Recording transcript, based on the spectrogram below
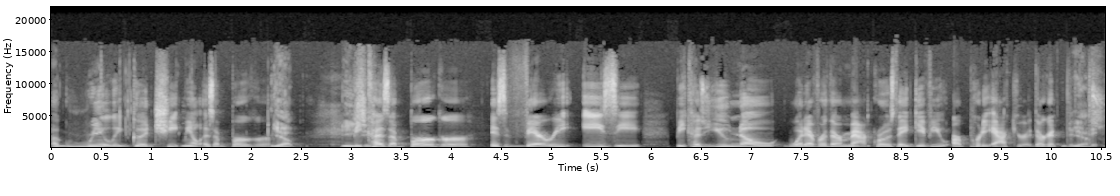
a really good cheat meal is a burger. Yep. Easy. Because a burger is very easy because you know whatever their macros they give you are pretty accurate. They're going to Yes.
